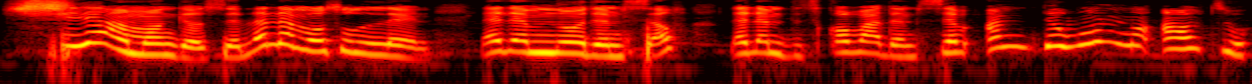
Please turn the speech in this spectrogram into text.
share among yourselves. Let them also learn. Let them know themselves. Let them discover themselves, and they won't know how to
